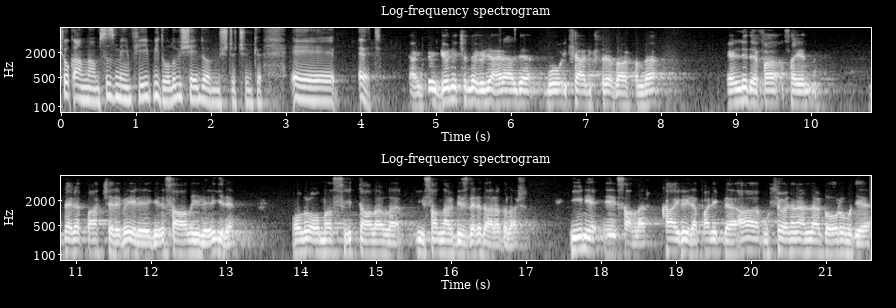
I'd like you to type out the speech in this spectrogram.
çok anlamsız, menfi bir dolu bir şey dönmüştü çünkü. Ee, evet. Yani gün içinde Hülya herhalde bu iki aylık süre zarfında 50 defa Sayın Devlet Bahçeli Bey ile ilgili, sağlığı ile ilgili olur olmaz iddialarla insanlar bizleri de aradılar. İyi niyetli insanlar kaygıyla, panikle Aa, bu söylenenler doğru mu diye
